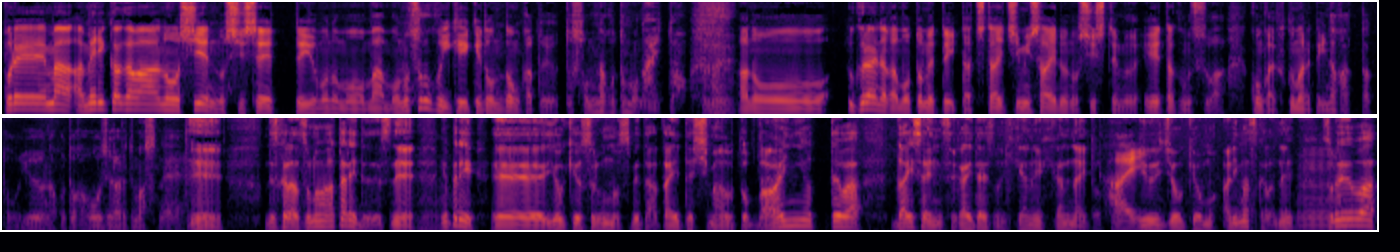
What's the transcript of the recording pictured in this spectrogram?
これ、まあ、アメリカ側の支援の姿勢っていうものも、まあ、ものすごくイケイケどんどんかというと、そんなこともないと。はい、あのウクライナが求めていた地対地ミサイルのシステム、エータクムスは今回含まれていなかったというようなことが報じられてますね。ええ。ですから、そのあたりでですね、やっぱり、えー、要求するものをすべて与えてしまうと、場合によっては、第三に世界体制の引き金を引きかねないとい。う状況もありますからね、はい、それは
